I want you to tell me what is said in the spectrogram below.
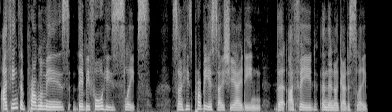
I think the problem is they're before he sleeps. So he's probably associating that I feed and then I go to sleep.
